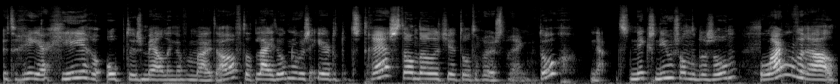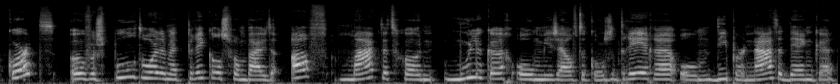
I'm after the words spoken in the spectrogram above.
het reageren op dus meldingen van buitenaf, dat leidt ook nog eens eerder tot stress dan dat het je tot rust brengt, toch? Nou, het is niks nieuws onder de zon. Lang verhaal kort, overspoeld worden met prikkels van buitenaf maakt het gewoon moeilijker om jezelf te concentreren, om dieper na te denken,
